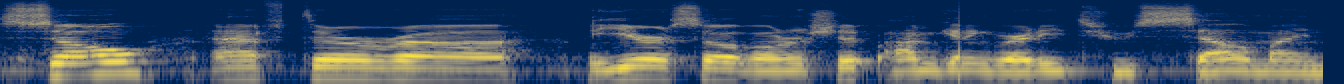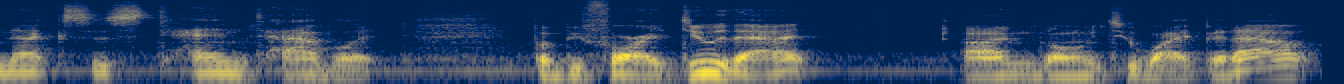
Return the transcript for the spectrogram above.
So, after uh, a year or so of ownership, I'm getting ready to sell my Nexus 10 tablet. But before I do that, I'm going to wipe it out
